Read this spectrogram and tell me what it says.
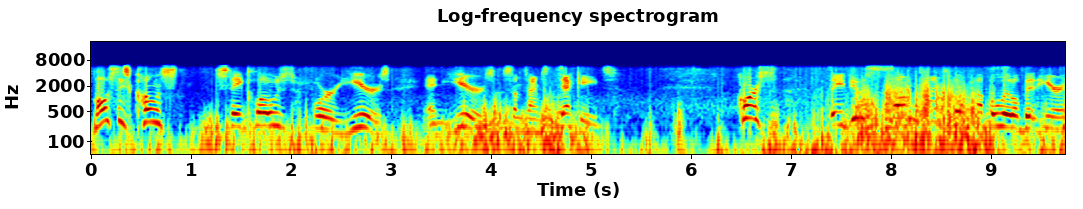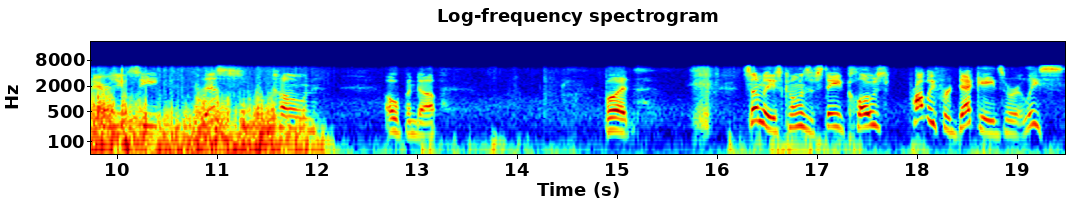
Most of these cones stay closed for years and years, sometimes decades. Of course, they do sometimes open up a little bit here and there. As you can see, this cone opened up, but some of these cones have stayed closed probably for decades or at least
